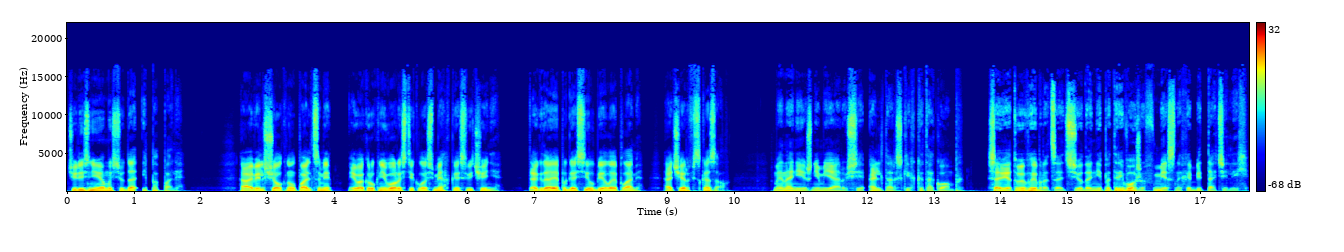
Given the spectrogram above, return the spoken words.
Через нее мы сюда и попали. Авель щелкнул пальцами, и вокруг него растеклось мягкое свечение. Тогда я погасил белое пламя, а червь сказал. «Мы на нижнем ярусе альтарских катакомб. Советую выбраться отсюда, не потревожив местных обитателей».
